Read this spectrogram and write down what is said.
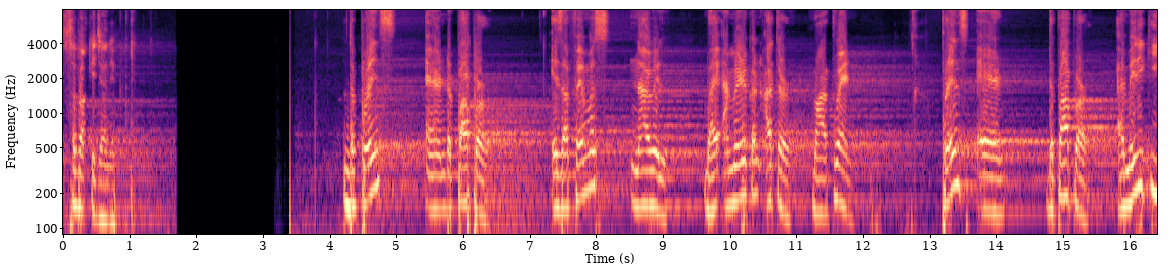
سبق کی جانب۔ The prince and pauper is a famous novel by American author Mark Twain prince and the pauper امریکی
